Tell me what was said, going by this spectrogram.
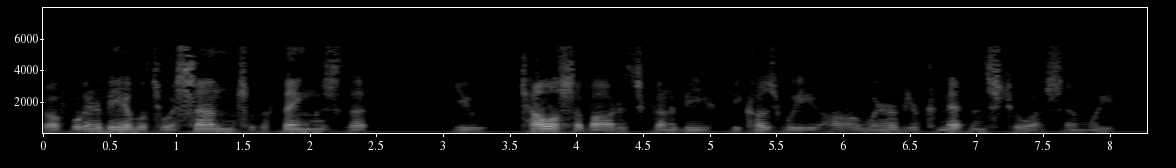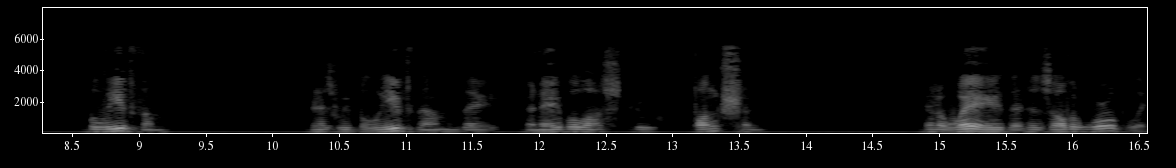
So if we're going to be able to ascend to the things that you tell us about, it's going to be because we are aware of your commitments to us and we believe them. And as we believe them, they enable us to function in a way that is otherworldly.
